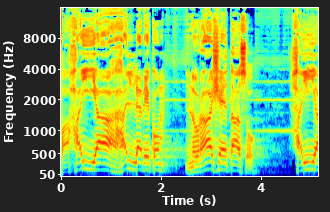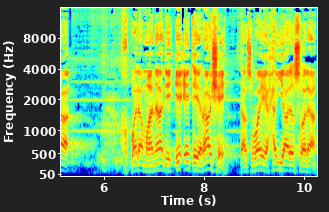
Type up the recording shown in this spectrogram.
فحیا حل بکم نو راشه تاسو حیا خپله معنا دی ائتی راشه تاسو وایې حیا علی الصلاه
